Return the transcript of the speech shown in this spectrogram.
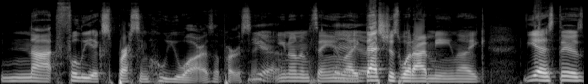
not fully expressing who you are as a person. Yeah. You know what I'm saying? Yeah, like yeah. that's just what I mean. Like yes, there's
